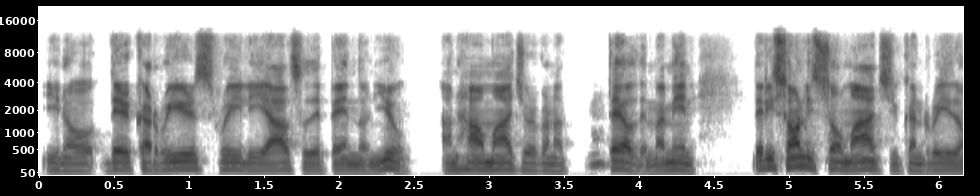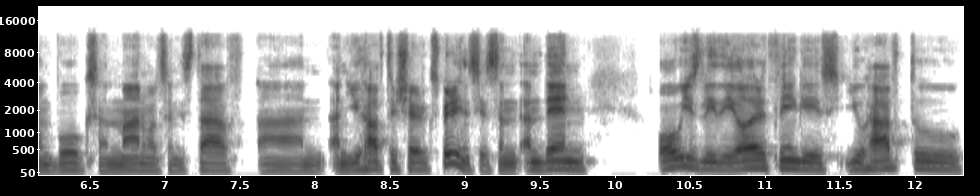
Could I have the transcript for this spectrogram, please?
you know, their careers really also depend on you and how much you're going to tell them. I mean, there is only so much you can read on books and manuals and stuff, and, and you have to share experiences. And, and then obviously the other thing is you have to,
